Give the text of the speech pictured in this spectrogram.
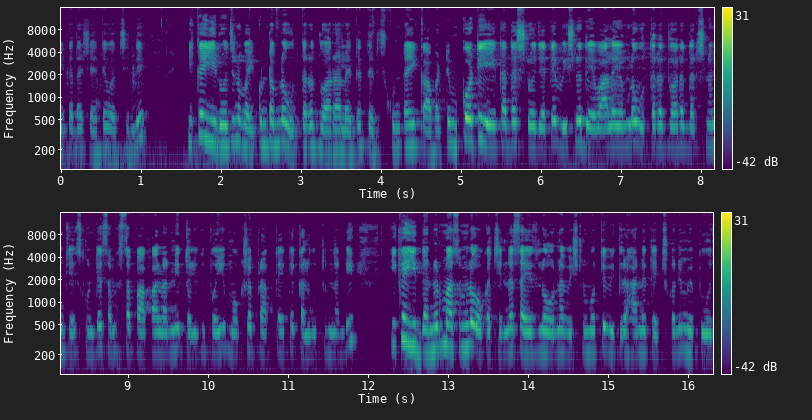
ఏకాదశి అయితే వచ్చింది. ఇక ఈ రోజున వైకుంఠంలో ఉత్తర ద్వారాలు అయితే తెరుచుకుంటాయి. కాబట్టి ఇంకోటి ఏకాదశి రోజు అయితే విష్ణు దేవాలయంలో ఉత్తర ద్వార దర్శనం చేసుకుంటే సమస్త పాపాలన్నీ తొలగిపోయి మోక్ష ప్రాప్తి అయితే కలుగుతుందండి. ఇక ఈ ధనుర్మాసంలో ఒక చిన్న సైజులో ఉన్న విష్ణుమూర్తి విగ్రహాన్ని తెచ్చుకొని మీ పూజ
